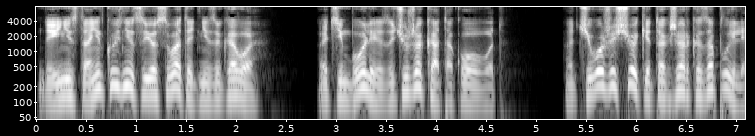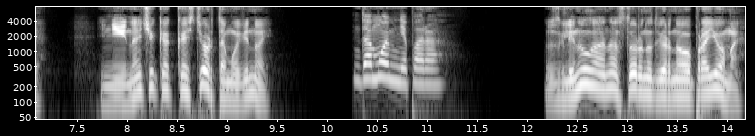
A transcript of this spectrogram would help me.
Да и не станет кузнец ее сватать ни за кого. А тем более за чужака такого вот. Отчего же щеки так жарко заплыли? Не иначе, как костер тому виной. Домой мне пора. Взглянула она в сторону дверного проема.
